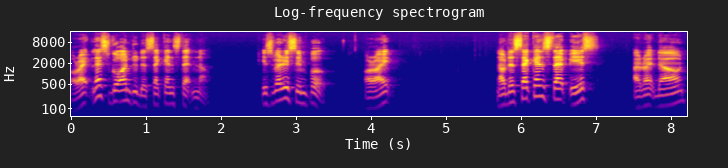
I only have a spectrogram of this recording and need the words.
All right. Let's go on to the second step now. It's very simple. All right. Now the second step is I write down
